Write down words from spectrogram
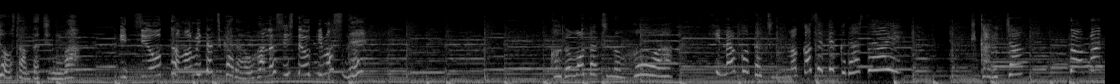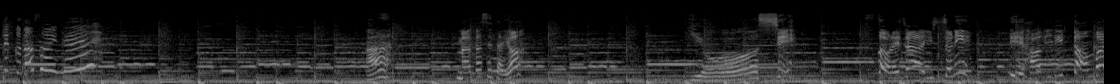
長さんたちには一応たまみたちからお話ししておきますね。子供たちの方はひな子たちに任せてください。ひかるちゃん頑張ってくださいね。ああ任せたよ。よし。それじゃあ一緒にリハビリ頑張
